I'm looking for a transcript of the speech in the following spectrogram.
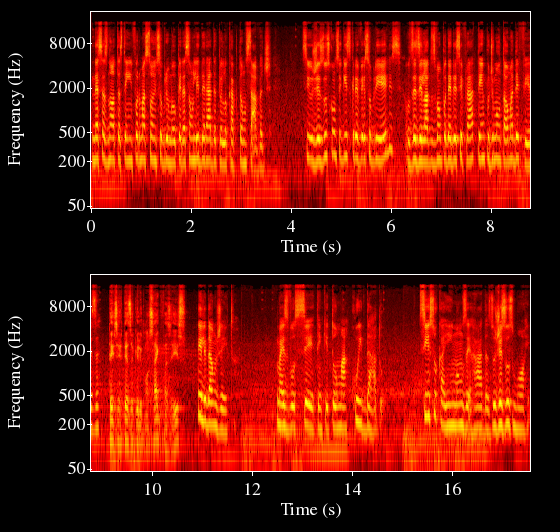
Nessas notas tem informações sobre uma operação liderada pelo Capitão Savage. Se o Jesus conseguir escrever sobre eles, os exilados vão poder decifrar a tempo de montar uma defesa. Tem certeza que ele consegue fazer isso? Ele dá um jeito. Mas você tem que tomar cuidado. Se isso cair em mãos erradas, o Jesus morre.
